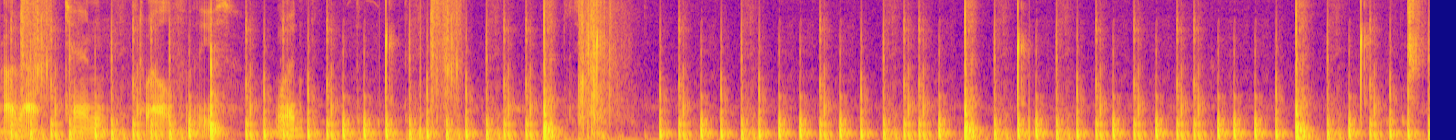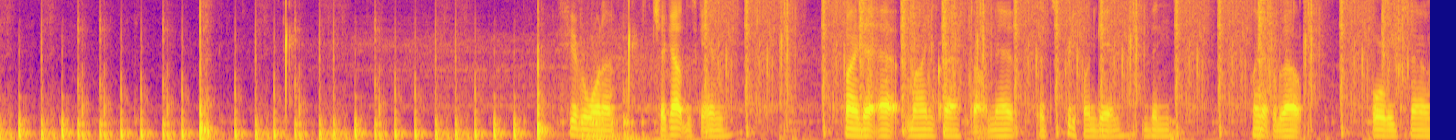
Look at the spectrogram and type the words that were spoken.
probably about 10, 12 of these wood. If you ever want to check out this game, find it at minecraft.net. It's a pretty fun game. I've been playing it for about four weeks now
